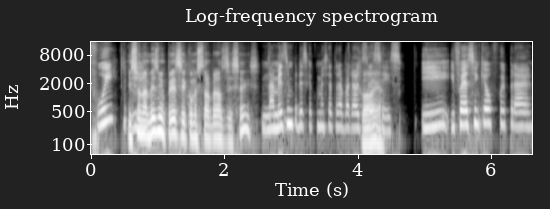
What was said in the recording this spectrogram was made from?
Fui. Isso e... na mesma empresa que você começou a trabalhar aos 16? Na mesma empresa que eu comecei a trabalhar aos foi. 16. E, e foi assim que eu fui para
